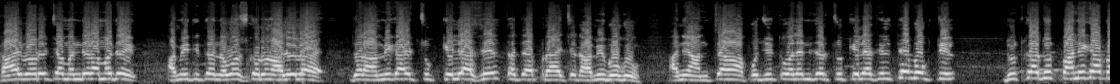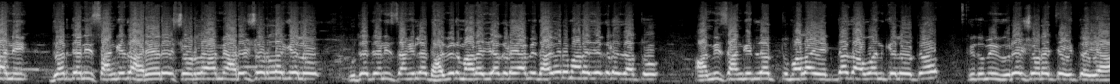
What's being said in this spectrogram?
काळभैरवच्या मंदिरामध्ये आम्ही तिथं नवस करून आलेलो आहे. जर आम्ही काय चूक केली असेल तर त्या प्रायचित आम्ही भोगू. आणि आमच्या अपोजिटवाल्यांनी जर चूक केली असेल ते भोगतील. दूध का दूध पाणी का पाणी? जर त्यांनी सांगितलं हरेहरेश्वरला आम्ही हरेश्वरला गेलो. उद्या त्यांनी सांगितलं दहावीर महाराजाकडे आम्ही दहावीर महाराजाकडे जातो. आम्ही सांगितलं तुम्हाला एकदाच आव्हान केलं होतं की तुम्ही वीरेश्वराच्या इथं या.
